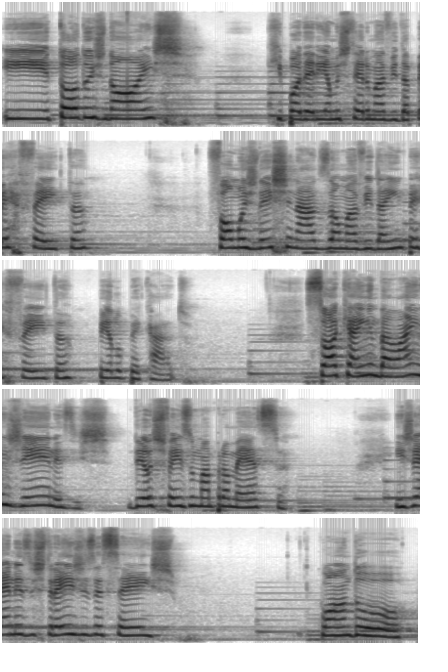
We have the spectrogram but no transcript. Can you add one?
E todos nós, que poderíamos ter uma vida perfeita, fomos destinados a uma vida imperfeita pelo pecado. Só que ainda lá em Gênesis, Deus fez uma promessa. Em Gênesis 3,16, quando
